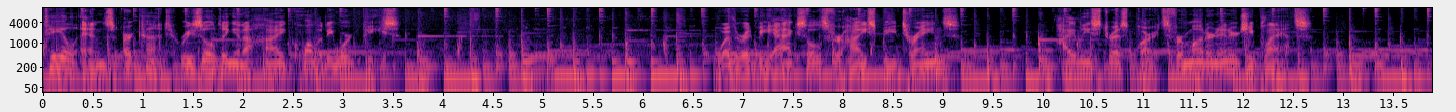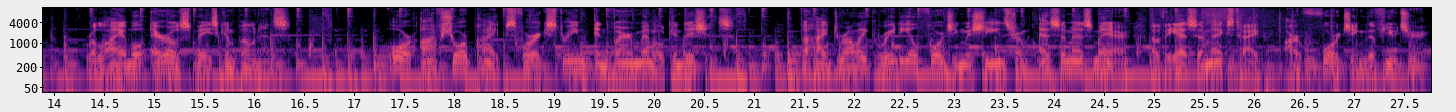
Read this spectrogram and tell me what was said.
Tail ends are cut, resulting in a high quality workpiece. Whether it be axles for high-speed trains, highly stressed parts for modern energy plants, reliable aerospace components, or offshore pipes for extreme environmental conditions. The hydraulic radial forging machines from SMS Meer of the SMX type are forging the future.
